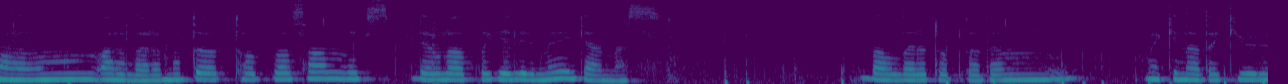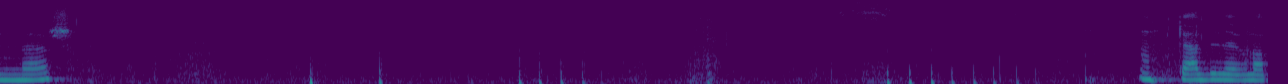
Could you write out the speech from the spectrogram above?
Son arılarımı da toplasam x level atla gelir mi? Gelmez. Balları topladım. Makinedeki ürünler. Hı, geldi level up.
